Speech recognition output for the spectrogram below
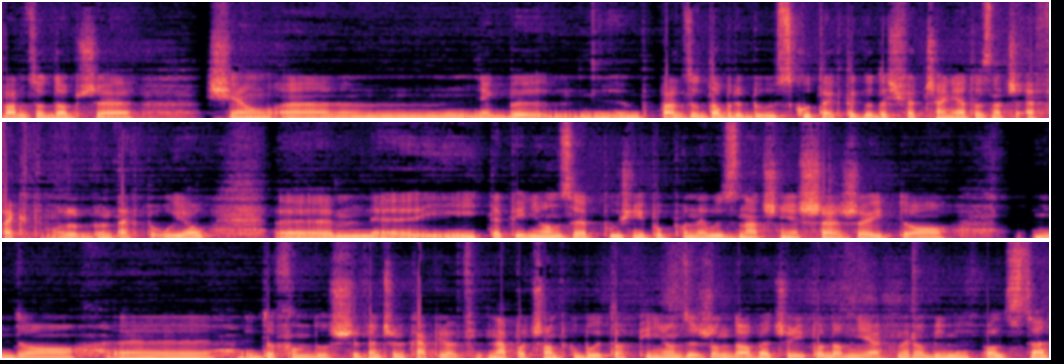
bardzo dobrze się e, jakby bardzo dobry był skutek tego doświadczenia, to znaczy efekty, może bym tak to ujął. I te pieniądze później popłynęły znacznie szerzej do, do, do funduszy venture capital. Na początku były to pieniądze rządowe, czyli podobnie jak my robimy w Polsce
